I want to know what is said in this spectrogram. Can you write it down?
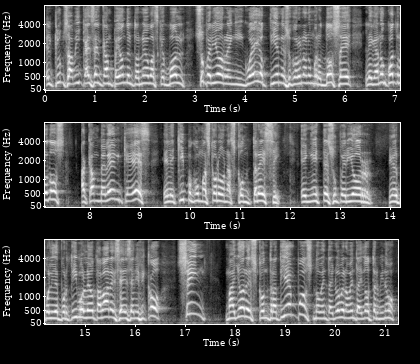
el Club Sabica es el campeón del torneo de básquetbol superior en Higüey, obtiene su corona número 12, le ganó 4-2 a Cambelén, que es el equipo con más coronas, con 13 en este superior. En el Polideportivo, Leo Tavares se escenificó sin mayores contratiempos. 99-92 terminó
